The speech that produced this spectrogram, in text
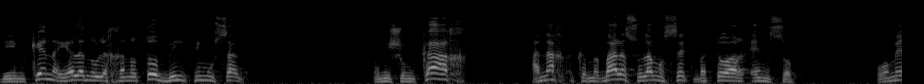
ואם כן היה לנו לכנותו בלתי מושג. ומשום כך, אנחנו, בעל הסולם עוסק בתואר אין סוף. הוא אומר,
